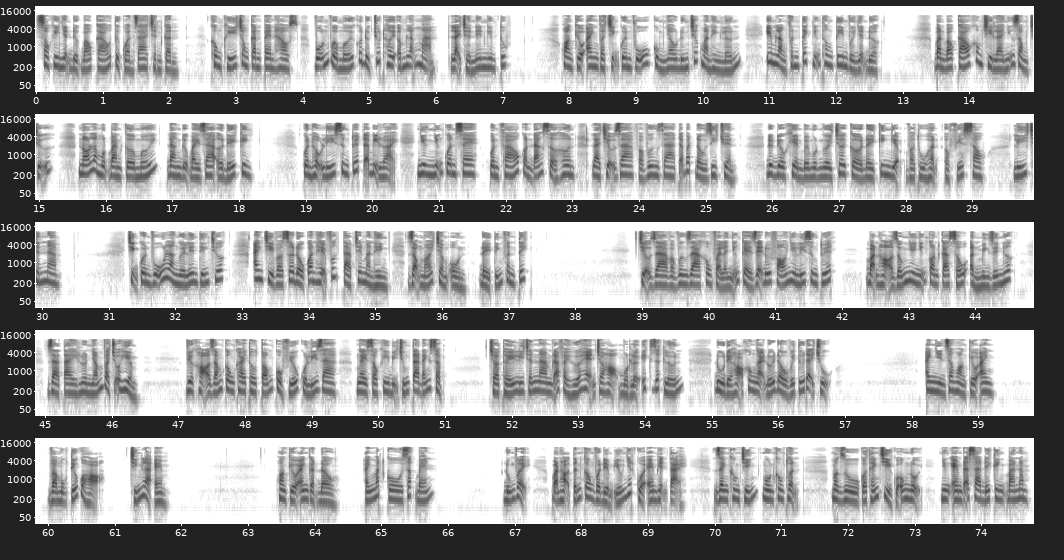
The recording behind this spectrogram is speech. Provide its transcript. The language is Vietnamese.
Sau khi nhận được báo cáo từ quản gia Trần Cần, không khí trong căn penthouse vốn vừa mới có được chút hơi ấm lãng mạn, lại trở nên nghiêm túc. Hoàng Kiều Anh và Trịnh Quyên Vũ cùng nhau đứng trước màn hình lớn, im lặng phân tích những thông tin vừa nhận được. Bản báo cáo không chỉ là những dòng chữ, nó là một bàn cờ mới đang được bày ra ở đế kinh. Quân hậu Lý Sương Tuyết đã bị loại, nhưng những quân xe, quân pháo còn đáng sợ hơn là Triệu Gia và Vương Gia đã bắt đầu di chuyển, được điều khiển bởi một người chơi cờ đầy kinh nghiệm và thù hận ở phía sau, Lý Trấn Nam. Trịnh Quân Vũ là người lên tiếng trước, anh chỉ vào sơ đồ quan hệ phức tạp trên màn hình, giọng nói trầm ổn, đầy tính phân tích. Triệu Gia và Vương Gia không phải là những kẻ dễ đối phó như Lý Sương Tuyết. Bạn họ giống như những con cá sấu ẩn mình dưới nước, giả tay luôn nhắm vào chỗ hiểm. Việc họ dám công khai thâu tóm cổ phiếu của Lý Gia ngay sau khi bị chúng ta đánh sập, cho thấy Lý Trấn Nam đã phải hứa hẹn cho họ một lợi ích rất lớn, đủ để họ không ngại đối đầu với tứ đại trụ. Anh nhìn sang Hoàng Kiều Anh, và mục tiêu của họ chính là em. Hoàng Kiều Anh gật đầu, ánh mắt cô sắc bén. Đúng vậy, bạn họ tấn công vào điểm yếu nhất của em hiện tại. Danh không chính, ngôn không thuận. Mặc dù có thánh chỉ của ông nội, nhưng em đã xa đế kinh ba năm.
